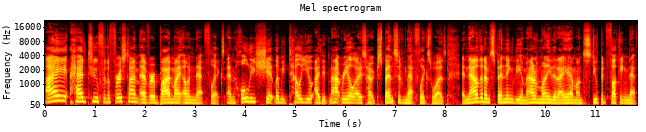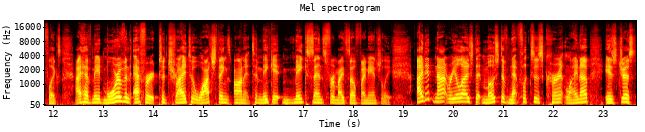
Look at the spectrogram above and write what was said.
I had to, for the first time ever, buy my own Netflix. And holy shit, let me tell you, I did not realize how expensive Netflix was. And now that I'm spending the amount of money that I am on stupid fucking Netflix, I have made more of an effort to try to watch things on it to make it make sense for myself financially. I did not realize that most of Netflix's current lineup is just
